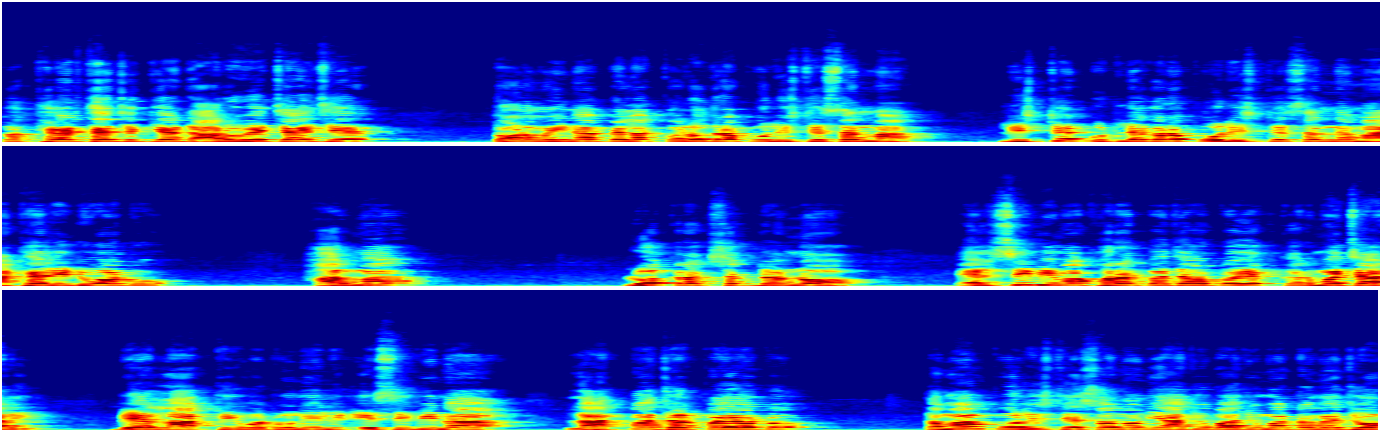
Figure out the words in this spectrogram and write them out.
તો ઠેર ઠેર જગ્યાએ દારૂ વેચાય છે. ત્રણ મહિના પહેલાં કડોદરા પોલીસ સ્ટેશનમાં લિસ્ટેડ બુટલેગરો પોલીસ સ્ટેશનને માથે લીધું હતું. હાલમાં લોકરક્ષક દળનો એલસીબીમાં ફરજ બજાવતો એક કર્મચારી બે લાખથી વધુની એસીબીના લાંચમાં ઝડપાયો હતો. તમામ પોલીસ સ્ટેશનોની આજુબાજુમાં તમે જો,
